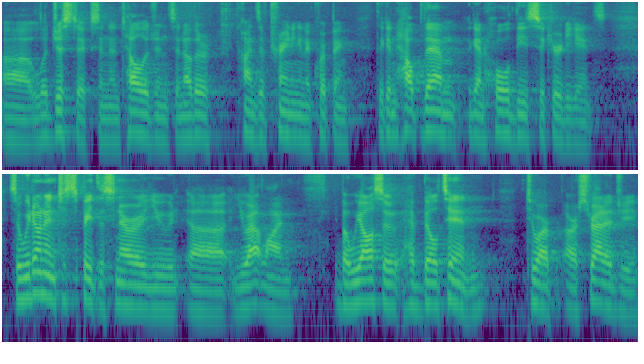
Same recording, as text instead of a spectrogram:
uh, logistics and intelligence and other kinds of training and equipping that can help them, again, hold these security gains. So we don't anticipate the scenario you, uh, you outlined, but we also have built in to our, our strategy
